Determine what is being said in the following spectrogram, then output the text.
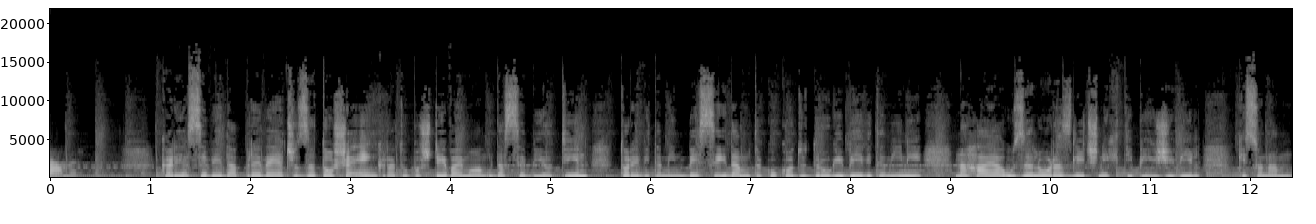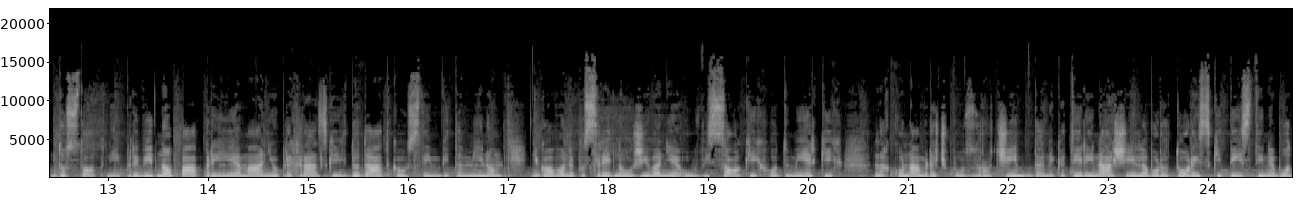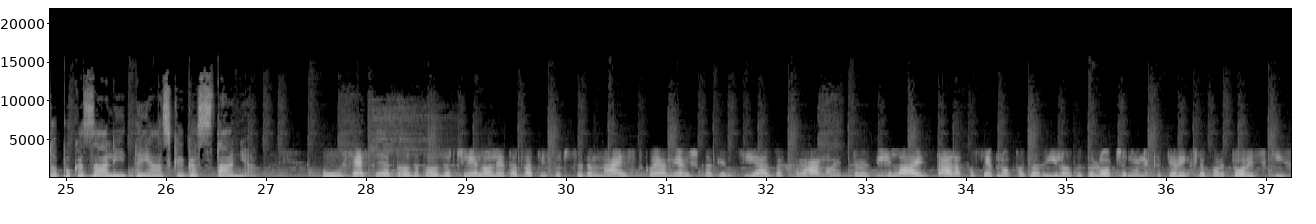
kar je seveda preveč. Zato še enkrat upoštevajmo, da se biotin, torej vitamin B7, tako kot drugi B vitamini, nahaja v zelo različnih tipih živil, ki so nam dostopni. Previdno pa pri jemanju prehranskih dodatkov s tem vitaminom. Njegovo neposredno uživanje v visokih odmerkih lahko namreč povzroči, da nekateri naši laboratorijski testi ne bodo pokazali dejanskega stanja. Vse se je pravzaprav začelo leta 2017, ko je Ameriška agencija za hrano in zdravila izdala posebno opozorilo za določanje nekaterih laboratorijskih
